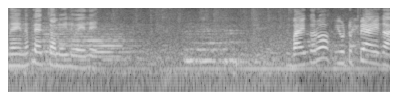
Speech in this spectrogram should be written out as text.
नाही ना फ्लॅग चालू होईल वहिले बाय करो यूट्यूब पे आहे का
